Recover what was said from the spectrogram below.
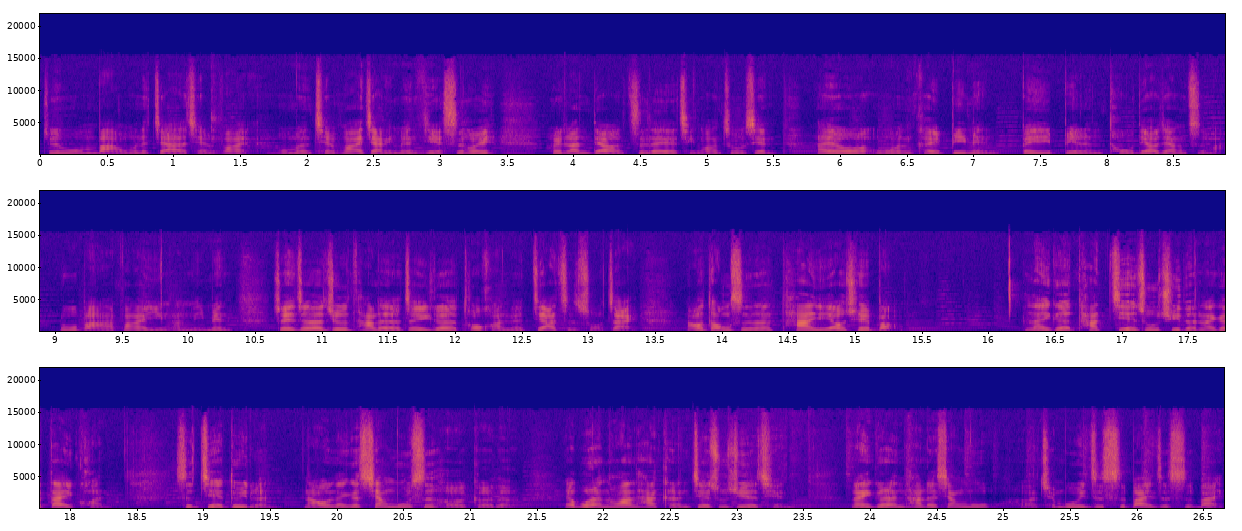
就是我们把我们的家的钱放在我们的钱放在家里面，也是会 会烂掉之类的情况出现。还有我们可以避免被别人偷掉这样子嘛？如果把它放在银行里面，所以这个就是它的这一个托管的价值所在。然后同时呢，它也要确保。那个他借出去的那个贷款是借对人，然后那个项目是合格的，要不然的话，他可能借出去的钱，那一个人他的项目呃全部一直失败，一直失败，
